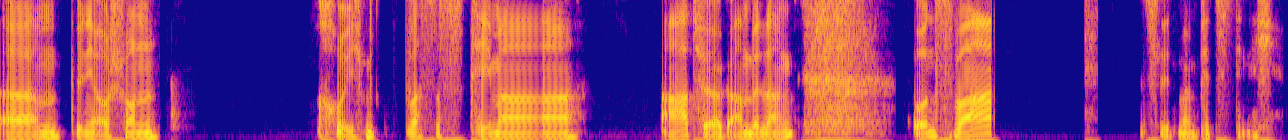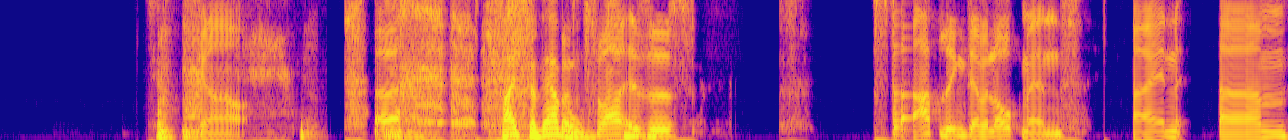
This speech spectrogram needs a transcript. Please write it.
ähm, bin ich auch schon ruhig mit, was das Thema Artwork anbelangt. Und zwar, jetzt lädt mein PC nicht. Tja. Genau. Äh, Zeit für Werbung. und zwar ist es Startling Development. Ein, ähm,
